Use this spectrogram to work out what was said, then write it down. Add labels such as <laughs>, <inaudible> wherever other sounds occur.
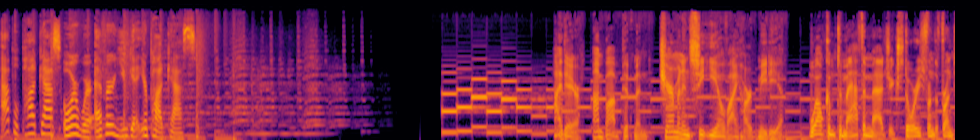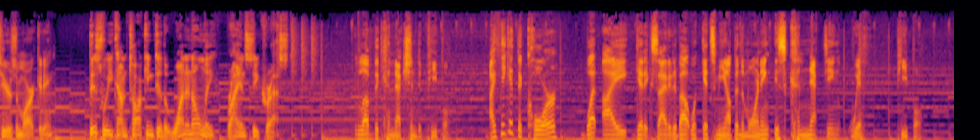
Apple Podcasts, or wherever you get your podcasts. Hi there, I'm Bob Pittman, Chairman and CEO of iHeartMedia. Welcome to Math and Magic Stories from the Frontiers of Marketing. This week I'm talking to the one and only Ryan Seacrest. Love the connection to people. I think at the core, what I get excited about, what gets me up in the morning, is connecting with people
